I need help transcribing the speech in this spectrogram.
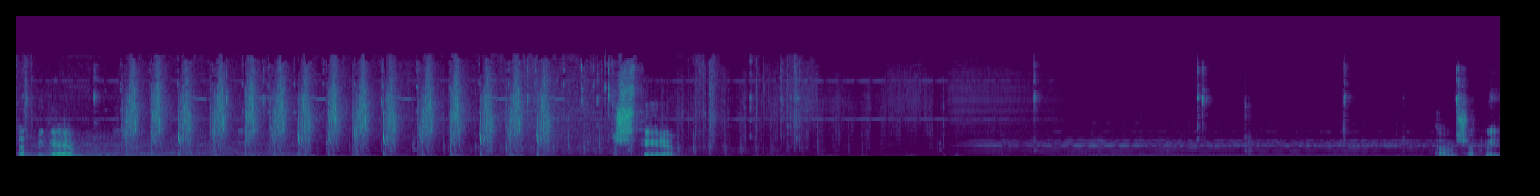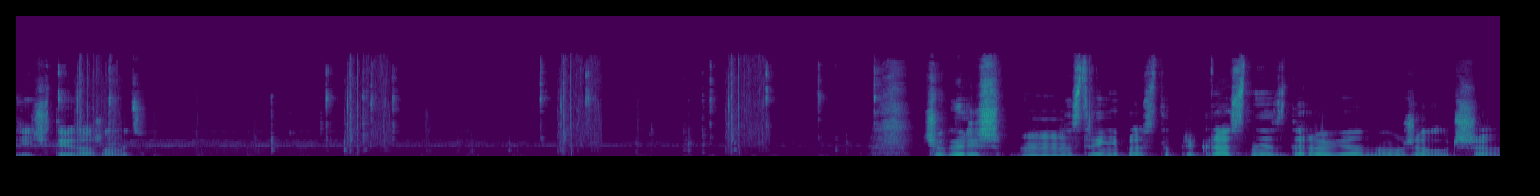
Отбегаем. Четыре. Там еще, по идее, 4 должно быть. Че говоришь? М -м, настроение просто прекрасное, здоровье, ну уже лучше.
